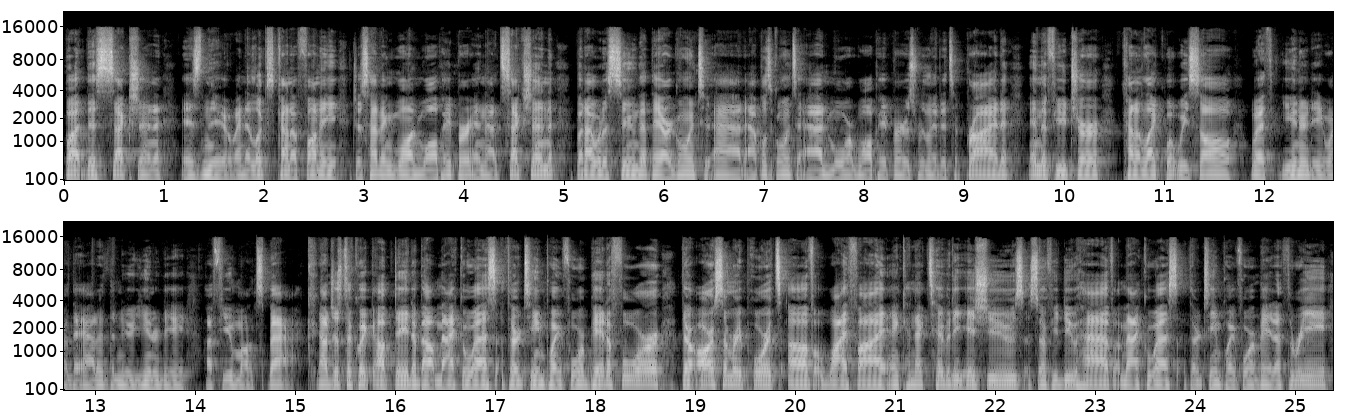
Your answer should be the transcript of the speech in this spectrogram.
but this section is new. And it looks kind of funny just having one wallpaper in that section, but I would assume that they are going to add, Apple's going to add more wallpapers related to Pride in the future, kind of like what we saw with Unity, where they added the new Unity a few months back. Now, just a quick update about macOS 13.4 Beta 4. There are some reports of Wi-Fi and connectivity issues. So if you do have a macOS 13.4 Beta 3,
